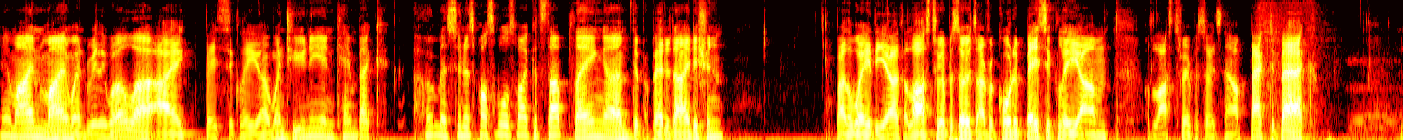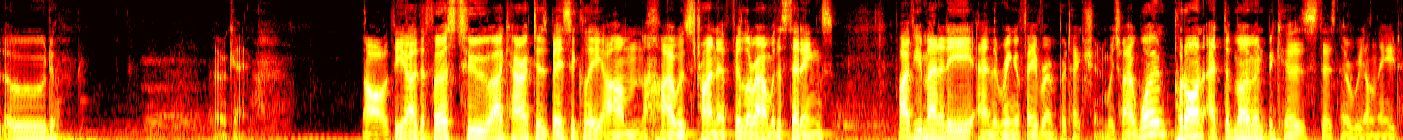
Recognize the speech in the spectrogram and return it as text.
Yeah, mine mine went really well. Uh, I basically uh, went to uni and came back home as soon as possible so I could start playing uh, the Prepare to Die edition. By the way, the uh, the last two episodes I've recorded basically, um, well, the last three episodes now, back to back. Load. Okay. Oh, the uh, the first two uh, characters basically, um, I was trying to fiddle around with the settings. Five Humanity and the Ring of Favor and Protection, which I won't put on at the moment because there's no real need.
